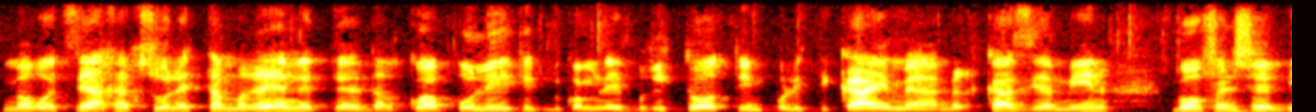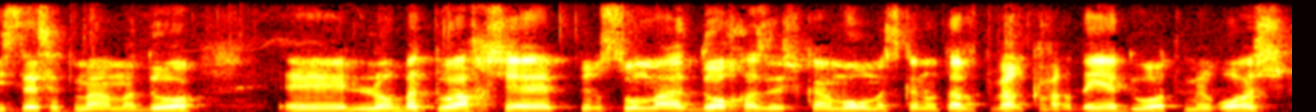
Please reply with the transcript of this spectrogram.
כלומר הוא הצליח איכשהו לתמרן את אה, דרכו הפוליטית בכל מיני בריתות עם פוליטיקאים מהמרכז ימין באופן שביסס את מעמדו. אה, לא בטוח שפרסום הדוח הזה, שכאמור מסקנותיו כבר, כבר די ידועות מראש,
